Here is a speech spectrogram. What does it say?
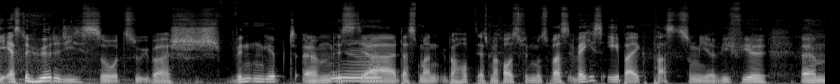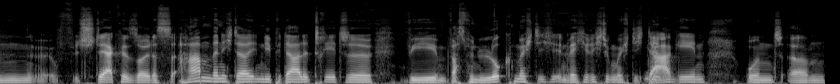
Die erste Hürde, die es so zu überwinden gibt, ähm, ist ja, dass man überhaupt erstmal rausfinden muss, was, welches E-Bike passt zu mir, wie viel ähm, Stärke soll das haben, wenn ich da in die Pedale trete, wie, was für einen Look möchte ich, in welche Richtung möchte ich da Ja. gehen und ähm,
